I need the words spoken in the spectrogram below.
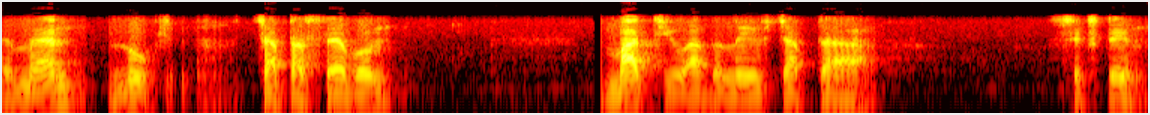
Amen. Luke chapter 7. Matthew, I believe, chapter 16.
